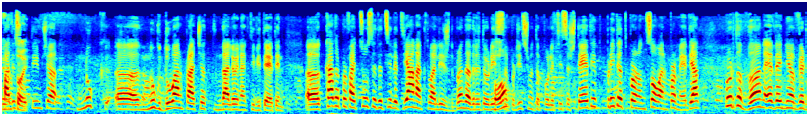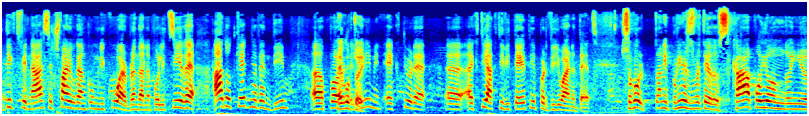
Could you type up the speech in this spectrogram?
pa diskutim që nuk nuk duan pra që të ndalojnë aktivitetin. Katër përfaqësuesit të cilët janë aktualisht brenda drejtorisë po? së përgjithshme të policisë së shtetit pritet të prononcohen për mediat për të dhënë edhe një verdikt final se çfarë u kanë komunikuar brenda në polici dhe a do të ketë një vendim për lirimin e këtyre e këtij aktiviteti për të vijuar në det. Sokol, tani për hir të së vërtetës, ka apo jo ndonjë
